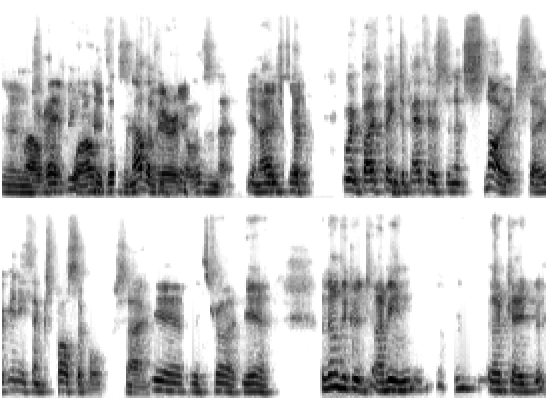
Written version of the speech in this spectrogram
Um, Well, that, well, there's another variable, isn't it? You know, That's. We've both been to Bathurst and it's snowed, so anything's possible. So Yeah, that's right. Yeah, another good. I mean, okay,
